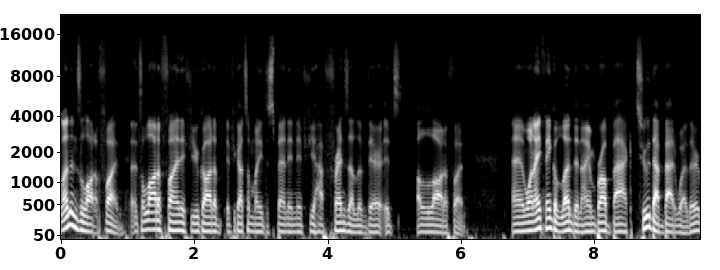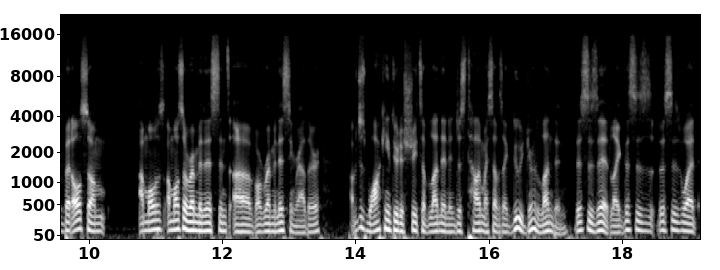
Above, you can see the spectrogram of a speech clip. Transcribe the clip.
London's a lot of fun. It's a lot of fun if you got a, if you got some money to spend, and if you have friends that live there, it's a lot of fun. And when I think of London, I am brought back to that bad weather, but also I'm I'm also I'm also reminiscent of or reminiscing rather of just walking through the streets of London and just telling myself like, dude, you're in London. This is it. Like this is this is what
